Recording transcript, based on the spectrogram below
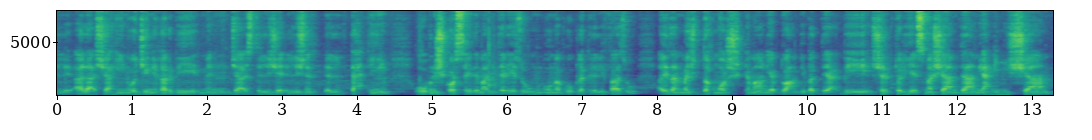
لألاء شاهين وجيني غربي من جائزة لجنه التحكيم. وبنشكر السيده ماري تريز وبنقول مبروك لكل اللي فازوا. أيضا مجد دغمش كمان يبدو عم بيبدع بشركته اللي هي اسمها شام دام يعني من الشام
